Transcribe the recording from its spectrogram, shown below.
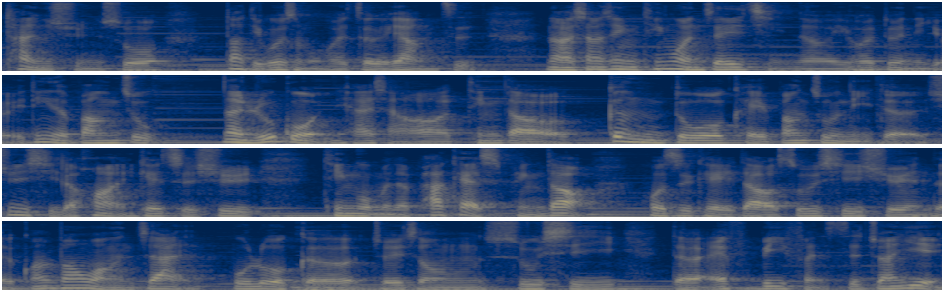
探寻，说到底为什么会这个样子？那相信听完这一集呢，也会对你有一定的帮助。那如果你还想要听到更多可以帮助你的讯息的话，你可以持续听我们的 Podcast 频道，或是可以到苏西学院的官方网站部落格追踪苏西的 FB 粉丝专业，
